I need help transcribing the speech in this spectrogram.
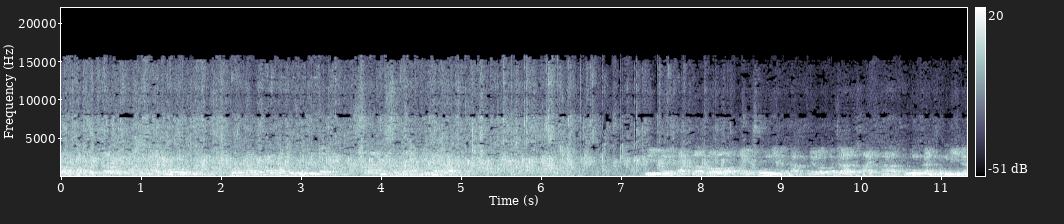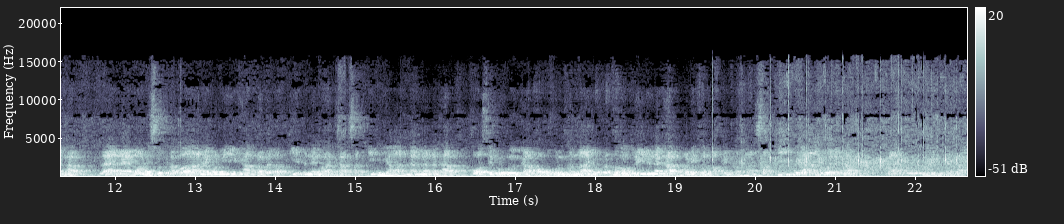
กาศครับประการงานงานร่วมกันเพราะการรถไฟควาร็วสูงเรื่องสามสนามบินนะครับนี่เลยครับแล้วก็ในช่วงนี้นะครับเดี๋ยวเรา ร่วมกันตรงนี้นะครับ และแน่นอนที่สุดครับว่าในวันนี้ครับเราได้รับเกียรติเป็นอย่างมากจากสักขีพยานดังนั้นนะครับขอเสียงปรบมือกราบขอบพระคุณท่านนายกรัฐมนตรีด้วยนะครับวันนี้ท่านมาเป็นประธานสักขีพยานด้วยนะครับและรวมถึงนะครับ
